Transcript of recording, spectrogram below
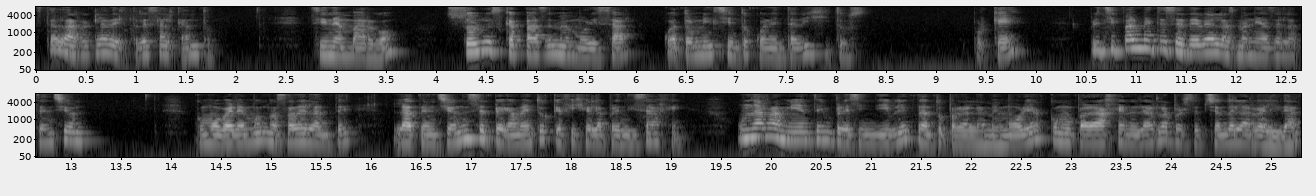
Esta es la regla del 3 al canto. Sin embargo, solo es capaz de memorizar 4.140 dígitos. ¿Por qué? Principalmente se debe a las manías de la atención. Como veremos más adelante, la atención es el pegamento que fija el aprendizaje, una herramienta imprescindible tanto para la memoria como para generar la percepción de la realidad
